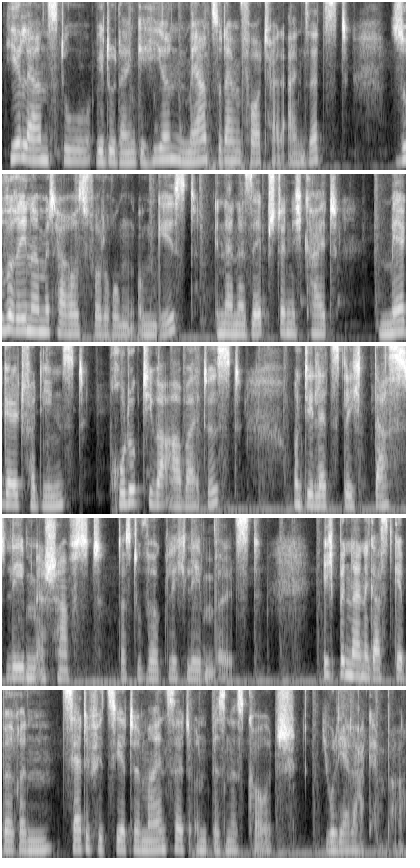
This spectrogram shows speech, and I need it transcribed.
Hier lernst du, wie du dein Gehirn mehr zu deinem Vorteil einsetzt, souveräner mit Herausforderungen umgehst, in deiner Selbstständigkeit mehr Geld verdienst, produktiver arbeitest und dir letztlich das Leben erschaffst, das du wirklich leben willst. Ich bin deine Gastgeberin, zertifizierte Mindset- und Business Coach Julia Larkemper.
